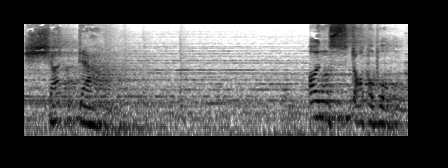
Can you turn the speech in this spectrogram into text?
Shut down. Unstoppable.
